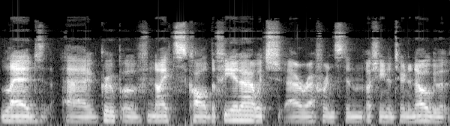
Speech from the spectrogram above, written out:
led a group of knights called the Fianna, which are referenced in Oisín and Tir na Nog. The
